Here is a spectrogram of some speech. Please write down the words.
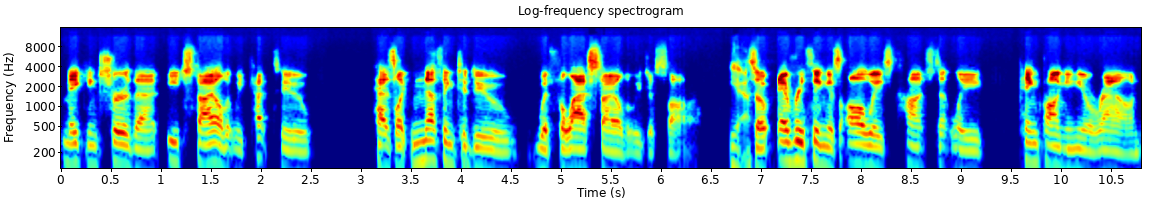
making sure that each style that we cut to has like nothing to do with the last style that we just saw. Yeah. So everything is always constantly ping ponging you around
